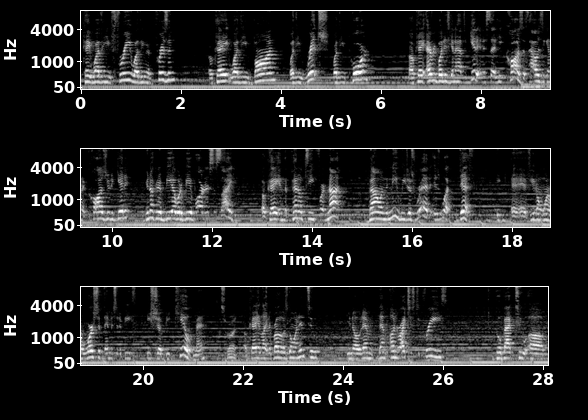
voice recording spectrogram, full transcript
Okay, whether you free, whether you're in prison, okay, whether you bond, whether you rich, whether you poor, okay, everybody's gonna have to get it. And it said he causeth. How is he gonna cause you to get it? You're not gonna be able to be a part of the society. Okay, and the penalty for not bowing the knee we just read is what? Death. He, if you don't want to worship the image of the beast, he should be killed, man. That's right. Okay, and like the brother was going into, you know, them them unrighteous decrees go back to um,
